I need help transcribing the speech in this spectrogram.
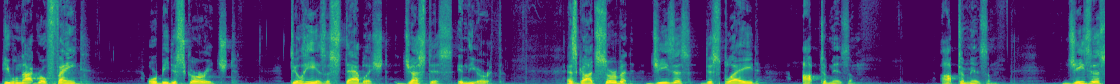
He will not grow faint or be discouraged till he has established justice in the earth. As God's servant, Jesus displayed optimism. Optimism. Jesus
